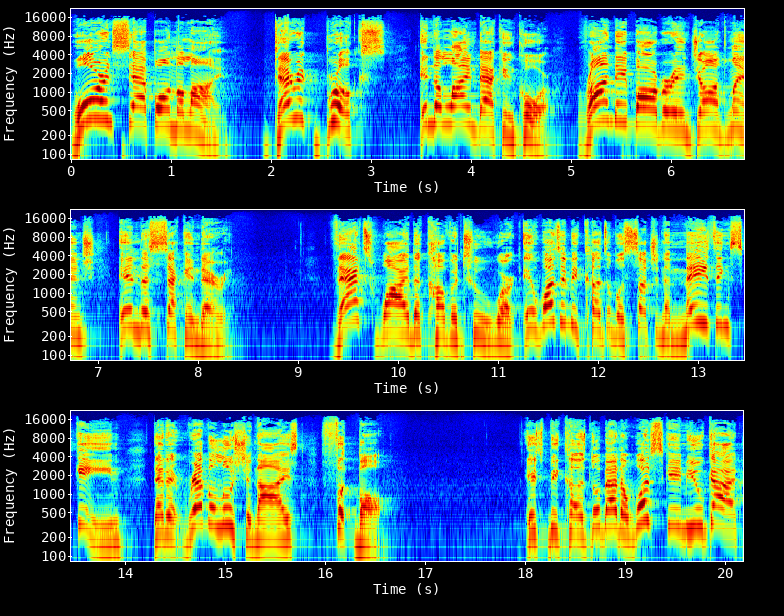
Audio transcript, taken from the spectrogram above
Warren Sapp on the line, Derrick Brooks in the linebacking corps, Rondé Barber and John Lynch in the secondary. That's why the cover two worked. It wasn't because it was such an amazing scheme that it revolutionized football. It's because no matter what scheme you got,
